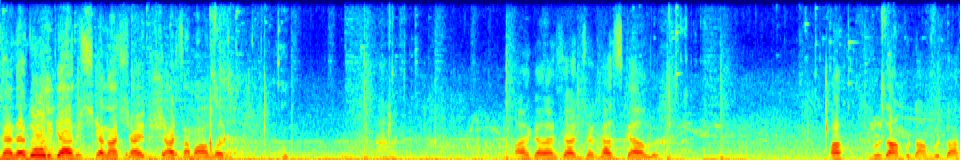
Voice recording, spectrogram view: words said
Finale doğru gelmişken aşağıya düşersem ağlarım. Arkadaşlar çok az kaldı. Ah buradan buradan buradan.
